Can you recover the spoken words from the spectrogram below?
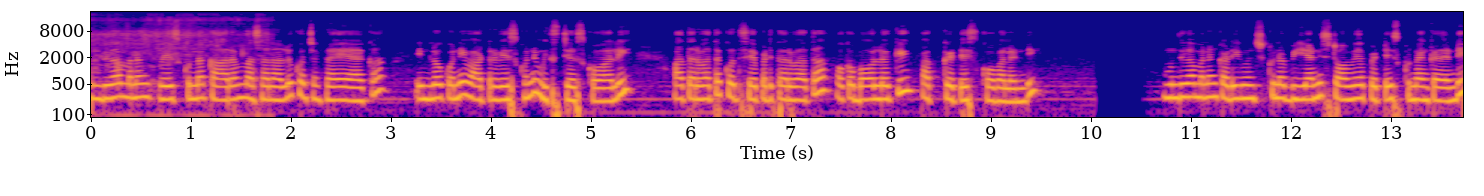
ముందుగా మనం వేసుకున్న కారం మసాలాలు కొంచెం ఫ్రై అయ్యాక ఇందులో కొన్ని వాటర్ వేసుకొని మిక్స్ చేసుకోవాలి. ఆ తర్వాత కొద్దిసేపటి తర్వాత ఒక బౌల్లోకి పక్క పెట్టేసుకోవాలండి. ముందుగా మనం కడిగి ఉంచుకున్న బియ్యాన్ని స్టవ్ మీద పెట్టేసుకున్నాం కదండి.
